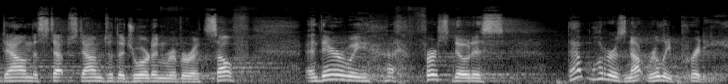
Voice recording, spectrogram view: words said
down the steps down to the Jordan River itself. And there we first notice that water is not really pretty.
